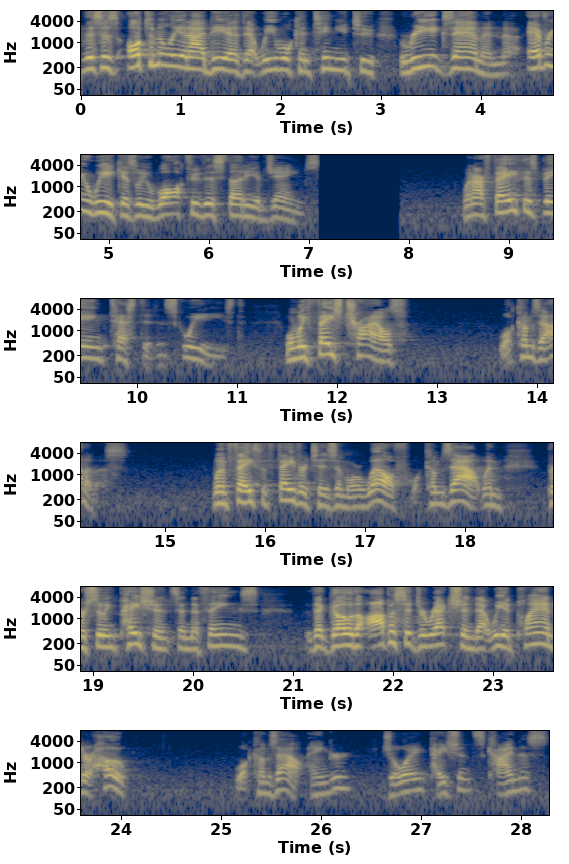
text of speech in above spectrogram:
This is ultimately an idea that we will continue to re examine every week as we walk through this study of James. When our faith is being tested and squeezed, when we face trials, what comes out of us? When faced with favoritism or wealth, what comes out? When pursuing patience and the things that go the opposite direction that we had planned or hoped, what comes out? Anger, joy, patience, kindness,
